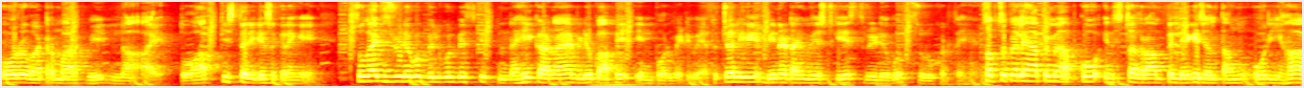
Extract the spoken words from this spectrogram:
और वाटर मार्क भी ना आए तो आप किस तरीके से करेंगे? सो गाइज़ इस वीडियो को बिल्कुल भी स्किप नहीं करना है। वीडियो काफ़ी इन्फॉर्मेटिव है। तो चलिए, बिना टाइम वेस्ट किए इस वीडियो को शुरू करते हैं। सबसे पहले यहाँ पे मैं आपको इंस्टाग्राम पे लेके चलता हूँ और यहाँ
